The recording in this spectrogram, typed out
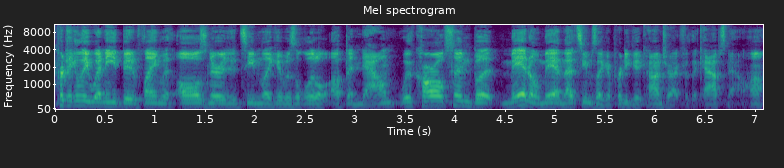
particularly when he'd been playing with Alzner, it seemed like it was a little up and down with Carlson. But man, oh man, that seems like a pretty good contract for the Caps now, huh?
